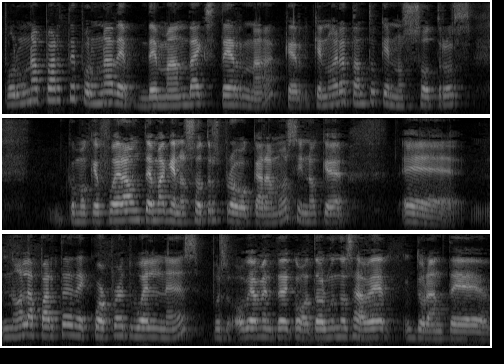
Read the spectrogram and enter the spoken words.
por una parte por una demanda externa, que, que, no era tanto que nosotros, como que fuera un tema que nosotros provocáramos, sino que eh, no la parte de corporate wellness, pues obviamente como todo el mundo sabe, durante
